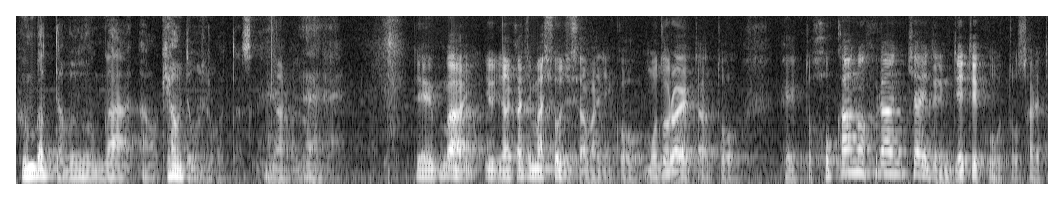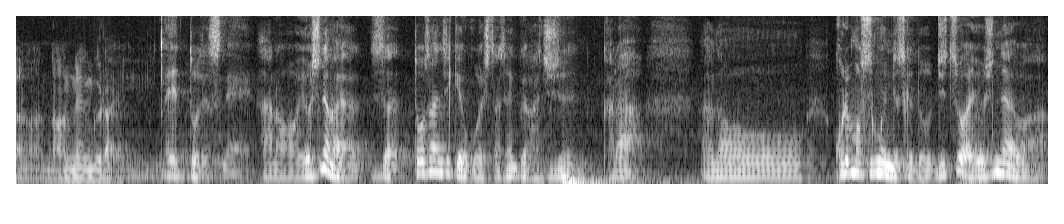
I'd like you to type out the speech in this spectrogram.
踏ん張った部分があの極めて面白かったですね。なるほどえでまあ中島庄司様にこう戻られた後、えっと他のフランチャイズに出てこうとされたのは何年ぐらい？えっとですねあの吉永が実は倒産事件を起こした1980年からあのこれもすごいんですけど実は吉永は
